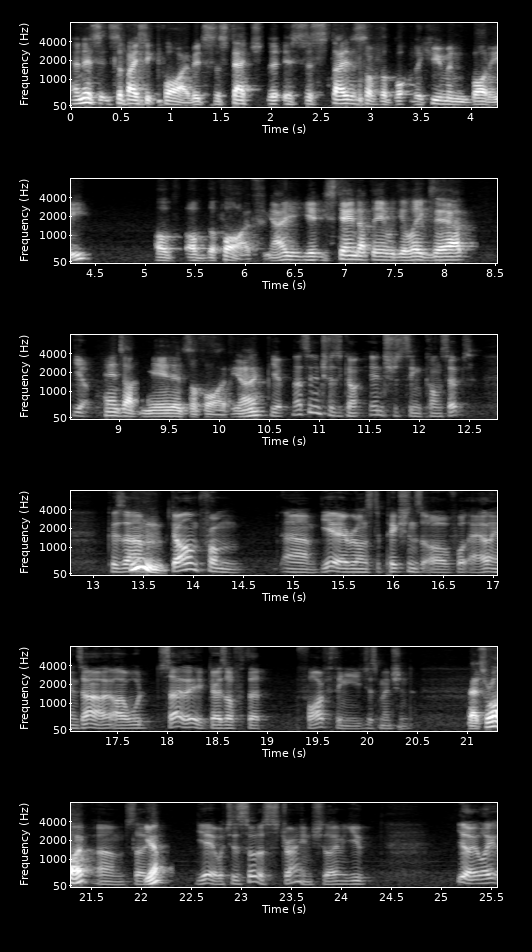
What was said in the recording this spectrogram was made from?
And it's it's the basic five. It's the stat. It's the status of the the human body of of the five. You know, you, you stand up there with your legs out, Yep. hands up in the air. That's a five. You know. Yep, that's an interesting interesting concept because um, Hmm. going from um, yeah everyone's depictions of what aliens are, I would say it goes off that five thing you just mentioned. That's right. Um, so Yep. yeah, which is sort of strange. I mean, you, you know, like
